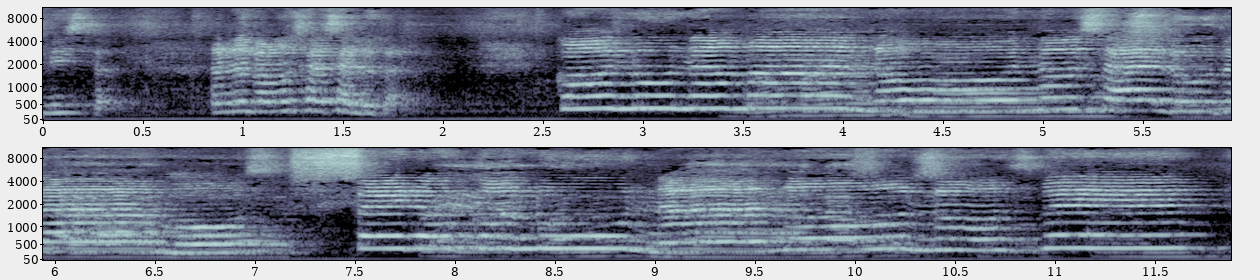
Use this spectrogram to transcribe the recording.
Listo. Ahora nos vamos a saludar. Con una mano nos saludamos, pero con una no nos ven.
